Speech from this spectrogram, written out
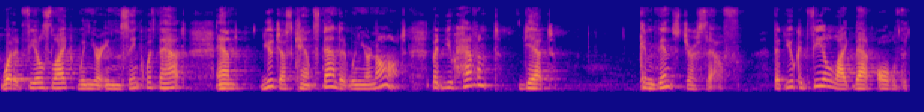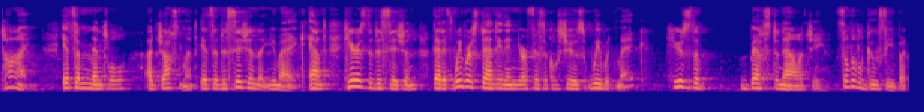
what it feels like when you're in sync with that and you just can't stand it when you're not. But you haven't yet convinced yourself that you could feel like that all of the time. It's a mental adjustment. It's a decision that you make. And here's the decision that if we were standing in your physical shoes we would make. Here's the best analogy. It's a little goofy but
